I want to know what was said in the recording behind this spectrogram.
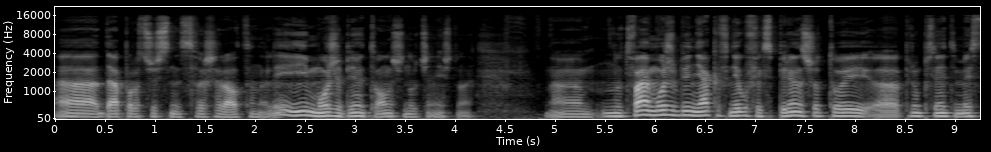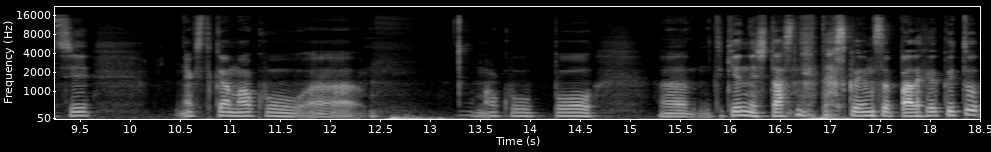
а, да, просто ще се свърши работа, нали, и може би евентуално ще научи нещо. Нали. А, но това е, може би, някакъв негов експеримент, защото той, а, при последните месеци, някакси така малко а, малко по такива нещастни таскове им се падаха, които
